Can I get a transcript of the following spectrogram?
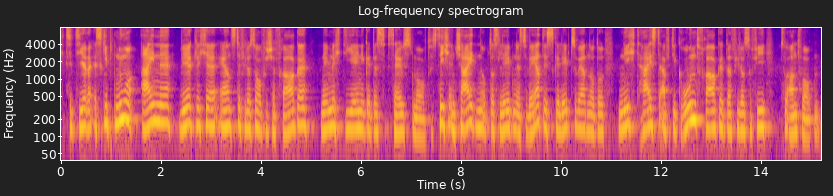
ich zitiere, es gibt nur eine wirkliche ernste philosophische Frage, nämlich diejenige des Selbstmords. Sich entscheiden, ob das Leben es wert ist, gelebt zu werden oder nicht, heißt auf die Grundfrage der Philosophie zu antworten.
